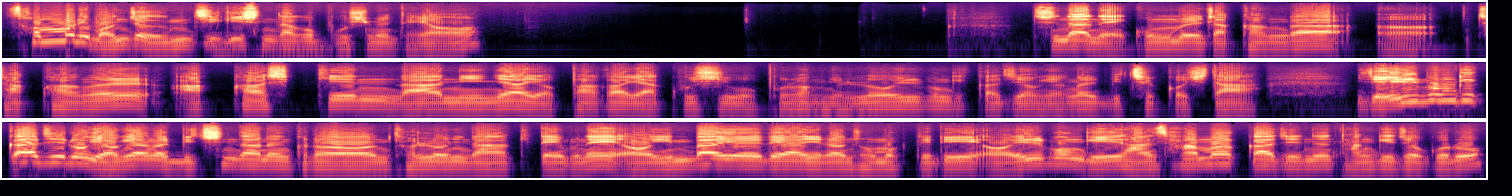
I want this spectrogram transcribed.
선물이 먼저 움직이신다고 보시면 돼요. 지난해 곡물 작황과 어, 작황을 악화시킨 라니냐 여파가 약 95% 확률로 1분기까지 영향을 미칠 것이다. 이제 1분기까지로 영향을 미친다는 그런 결론이 나왔기 때문에 어, 인바이오에 대한 이런 종목들이 어, 1분기 한 3월까지는 단기적으로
